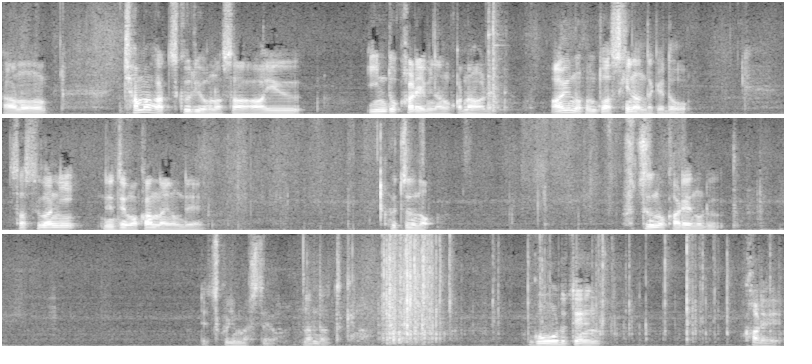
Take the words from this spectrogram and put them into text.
あの茶間が作るようなさああいうインドカレーなのかなあれ。ああいうの本当は好きなんだけどさすがに全然わかんないので普通の。普通のカレーのルー。で作りましたよ。何だったっけな。ゴールデンカレー。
